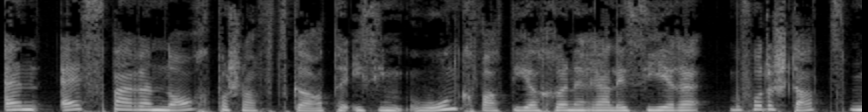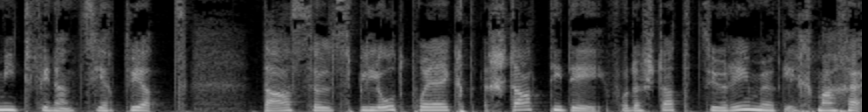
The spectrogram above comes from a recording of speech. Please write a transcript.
Ein essbaren Nachbarschaftsgarten in seinem Wohnquartier können realisieren, der von der Stadt mitfinanziert wird. Das soll das Pilotprojekt Stadtidee von der Stadt Zürich möglich machen.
